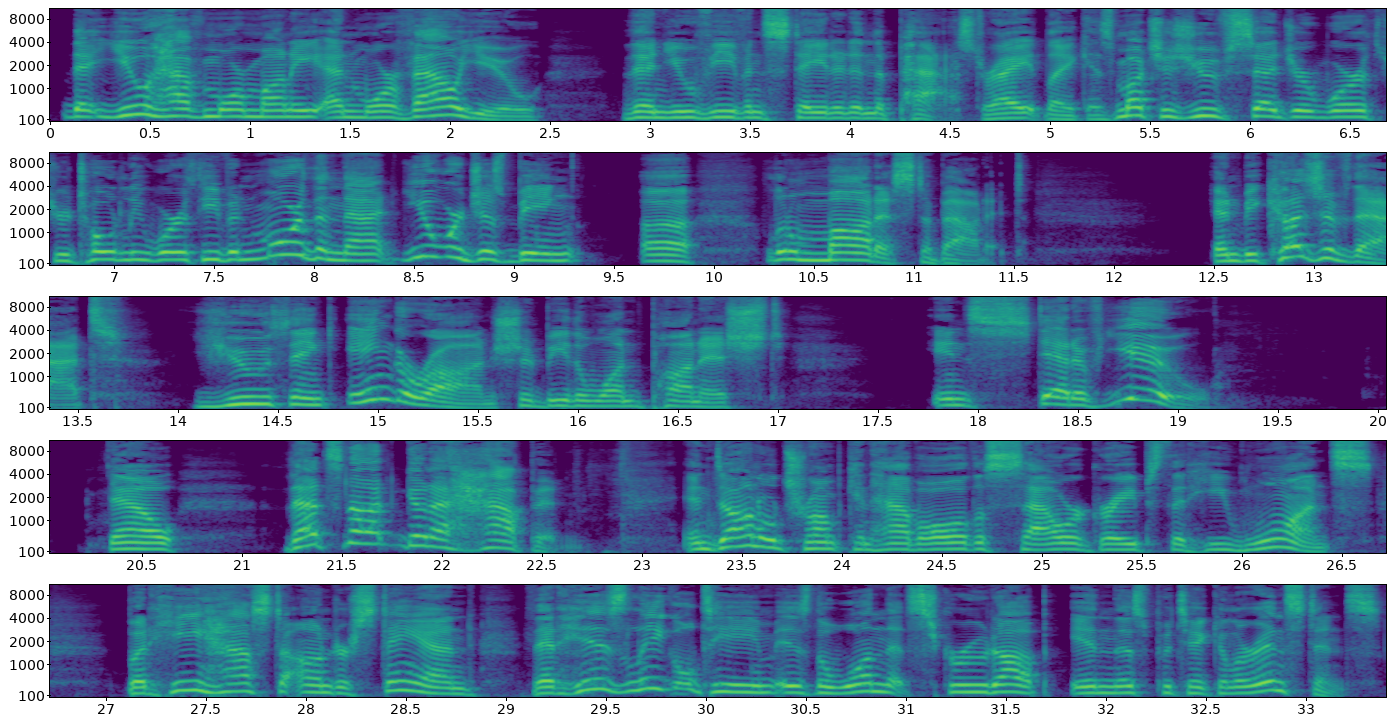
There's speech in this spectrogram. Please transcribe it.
that you have more money and more value than you've even stated in the past, right? Like, as much as you've said you're worth, you're totally worth even more than that. You were just being uh, a little modest about it. And because of that, you think Engoron should be the one punished instead of you. Now, that's not going to happen. And Donald Trump can have all the sour grapes that he wants, but he has to understand that his legal team is the one that screwed up in this particular instance.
